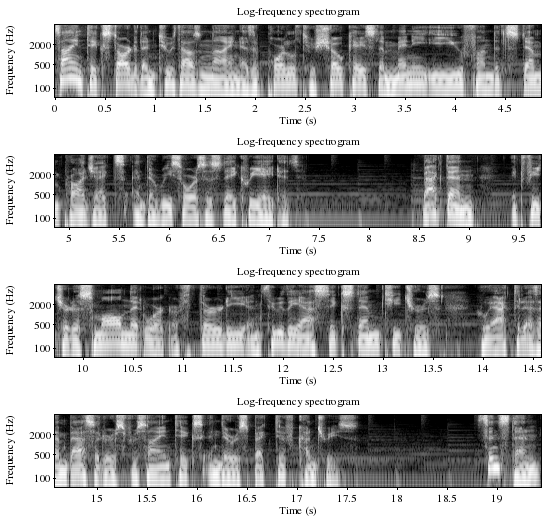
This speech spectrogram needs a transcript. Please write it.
Scientix started in 2009 as a portal to showcase the many EU-funded STEM projects and the resources they created. Back then, it featured a small network of 30 enthusiastic STEM teachers who acted as ambassadors for Scientix in their respective countries. Since then,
